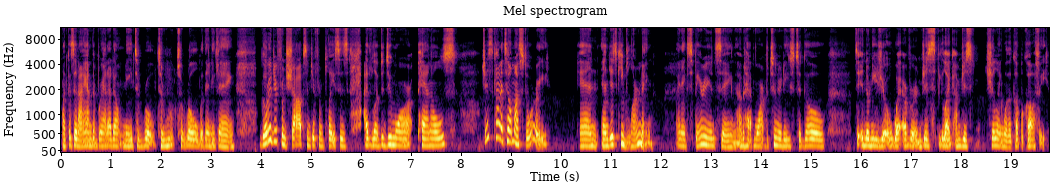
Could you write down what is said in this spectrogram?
Like I said, I am the brand. I don't need to roll to to roll with anything. Go to different shops and different places. I'd love to do more panels. Just kind of tell my story, and and just keep learning and experiencing. I would have more opportunities to go to Indonesia or wherever and just be like, I'm just chilling with a cup of coffee,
